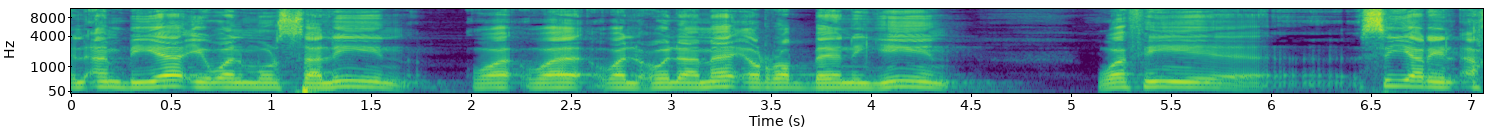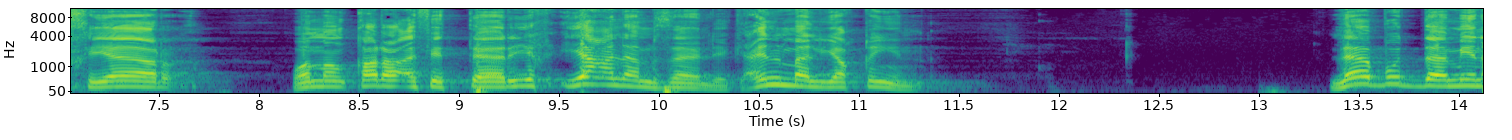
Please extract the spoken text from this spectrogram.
الأنبياء والمرسلين والعلماء الربانيين وفي سير الأخيار ومن قرأ في التاريخ يعلم ذلك علم اليقين. لا بد من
